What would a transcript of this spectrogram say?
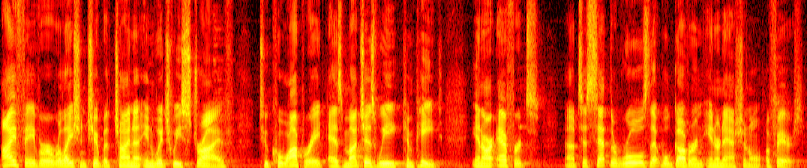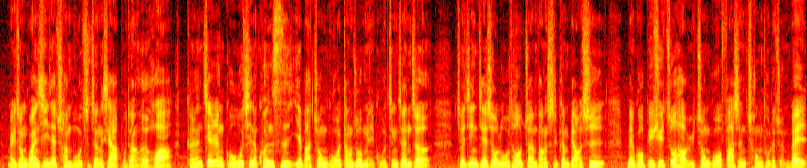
I favor a relationship with China in which we strive to cooperate as much as we compete in our efforts. To set the rules that will govern international affairs. 美中关系在川普执政下不断恶化，可能接任国务卿的昆斯也把中国当作美国竞争者。最近接受路透专访时更表示，美国必须做好与中国发生冲突的准备，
